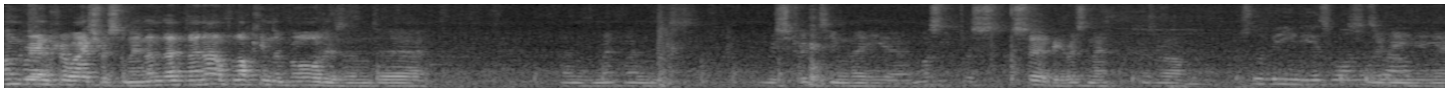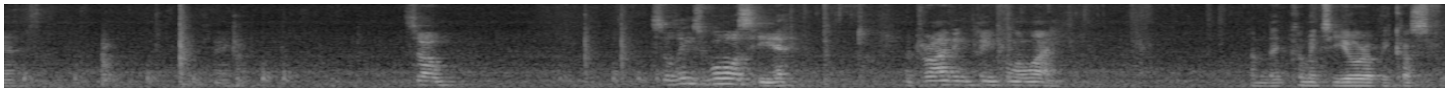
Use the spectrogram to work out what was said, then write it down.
Hungary and Croatia or something, and they're, they're now blocking the borders and uh, and, and restricting the uh, what's, what's Serbia, isn't it, as well? Slovenia's one as well. Slovenia, yeah. Okay. So, so these wars here are driving people away, and they're coming to Europe because they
